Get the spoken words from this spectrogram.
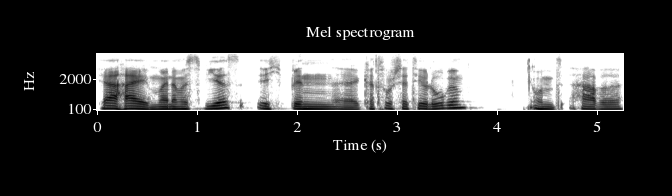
Ja, hi, mein Name ist Tobias. Ich bin äh, katholischer Theologe und habe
